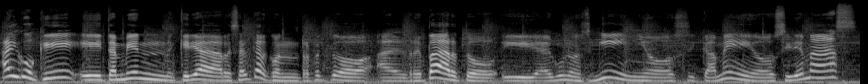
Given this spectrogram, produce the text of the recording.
Algo que también quería resaltar con respecto al reparto y algunos guiños y cameos y demás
